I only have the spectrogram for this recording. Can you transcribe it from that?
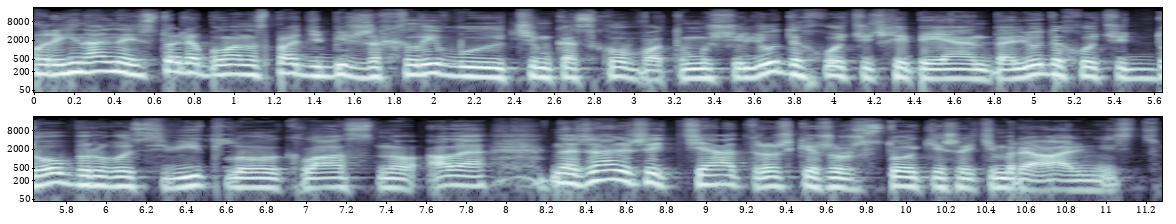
Оригінальна історія була насправді більш жахливою, чим казкова, тому що люди хочуть хеппі-енда, люди хочуть доброго, світлого, класного, але, на жаль, життя трошки жорстокіше, ніж реальність.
